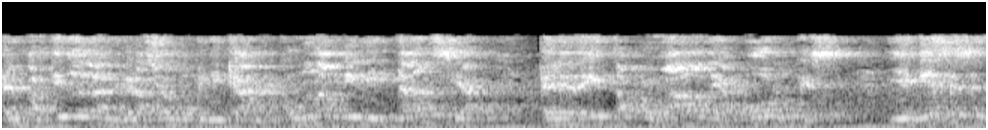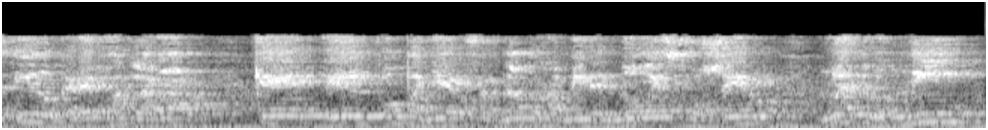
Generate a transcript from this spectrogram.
del Partido de la Liberación Dominicana, con una militancia PLDista aprobada de aportes. Y en ese sentido queremos aclarar que el compañero Fernando Ramírez no es vocero nuestro ni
